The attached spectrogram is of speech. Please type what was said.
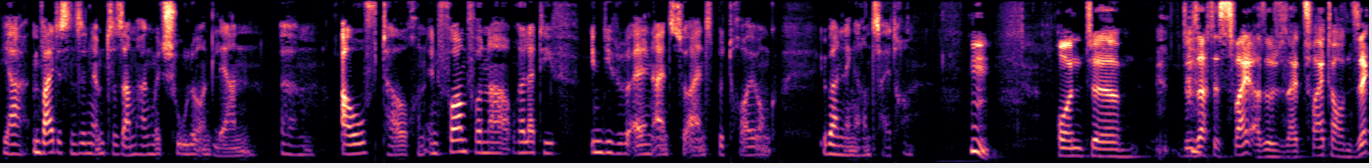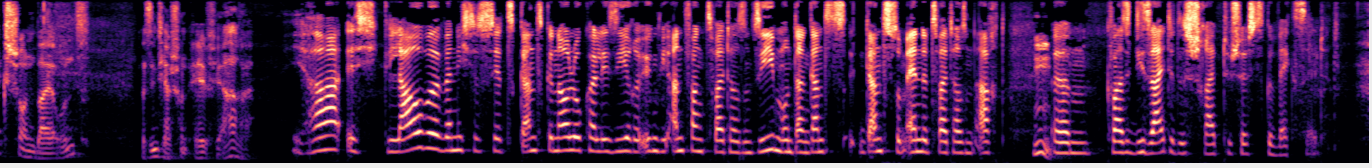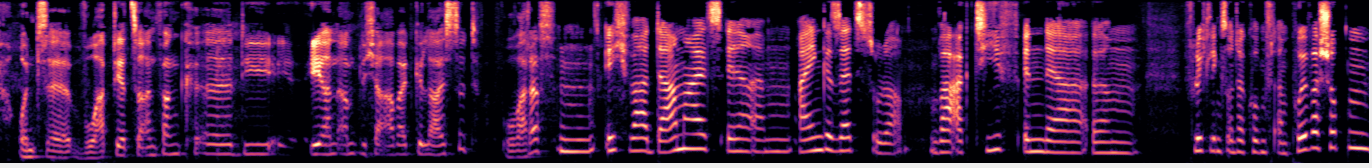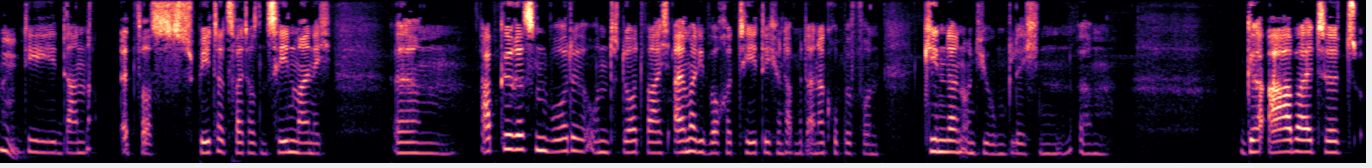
ja im weitesten Sinne im Zusammenhang mit Schule und Lernen ähm, auftauchen in Form von einer relativ individuellen 1 zu 1 Betreuung über einen längeren Zeitraum. Hm. Und äh, du sagtest zwei, also seit 2006 schon bei uns. Das sind ja schon elf Jahre. Ja, ich glaube, wenn ich das jetzt ganz genau lokalisiere, irgendwie Anfang 2007 und dann ganz, ganz zum Ende 2008 hm. ähm, quasi die Seite des Schreibtisches gewechselt. Und äh, wo habt ihr zu Anfang äh, die ehrenamtliche Arbeit geleistet? Wo war das? Mm, ich war damals ähm, eingesetzt oder war aktiv in der ähm, Flüchtlingsunterkunft am Pulverschuppen, hm. die dann etwas später, 2010 meine ich, ähm, abgerissen wurde. Und dort war ich einmal die Woche tätig und habe mit einer Gruppe von Kindern und Jugendlichen ähm, gearbeitet,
